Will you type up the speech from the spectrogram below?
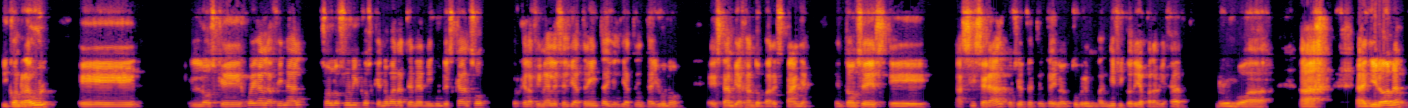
y con Raúl. Eh, los que juegan la final son los únicos que no van a tener ningún descanso, porque la final es el día 30 y el día 31 están viajando para España. Entonces, eh, así será. Por cierto, el 31 de octubre, un magnífico día para viajar rumbo a, a, a Girona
